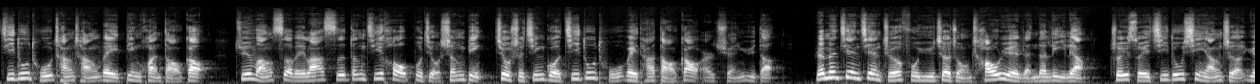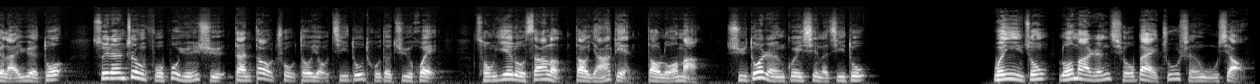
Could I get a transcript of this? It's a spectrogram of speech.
基督徒常常为病患祷告。君王瑟维拉斯登基后不久生病，就是经过基督徒为他祷告而痊愈的。人们渐渐折服于这种超越人的力量，追随基督信仰者越来越多。虽然政府不允许，但到处都有基督徒的聚会。从耶路撒冷到雅典到罗马，许多人归信了基督。瘟疫中，罗马人求拜诸神无效。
